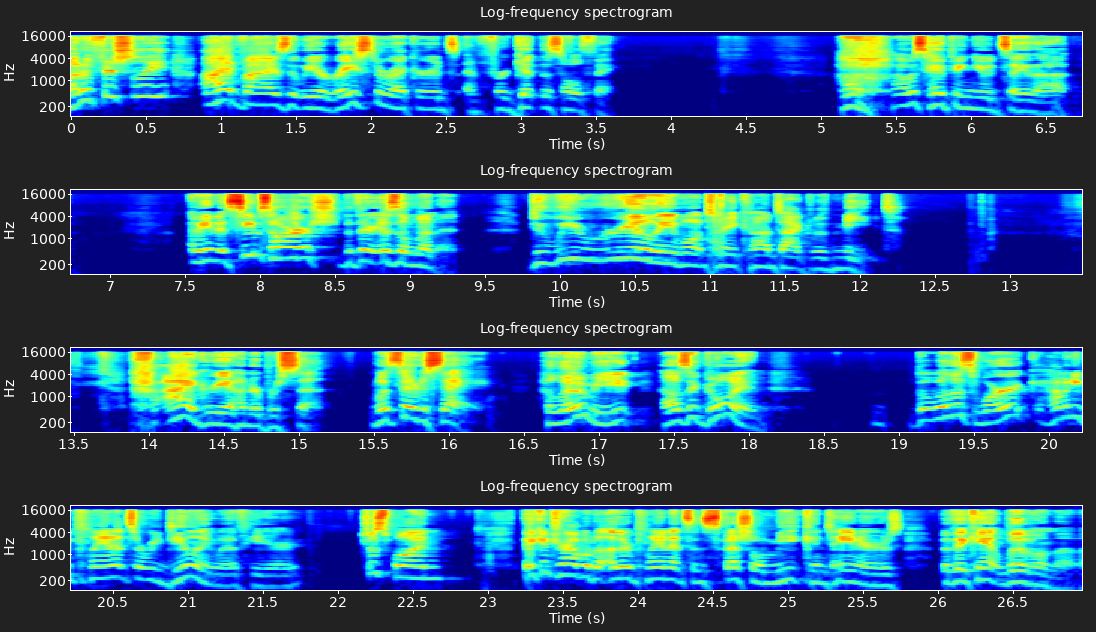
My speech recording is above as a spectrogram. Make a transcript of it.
Unofficially, I advise that we erase the records and forget this whole thing. I was hoping you would say that. I mean, it seems harsh, but there is a limit. Do we really want to make contact with meat? I agree 100%. What's there to say? Hello, meat. How's it going? But will this work? How many planets are we dealing with here? Just one. They can travel to other planets in special meat containers, but they can't live on them.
